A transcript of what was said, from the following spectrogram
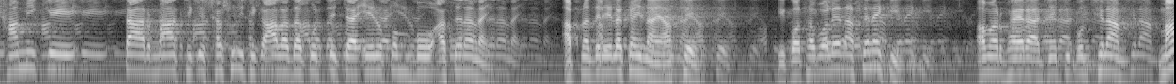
স্বামীকে, তার মা থেকে, শাশুড়ি থেকে আলাদা করতে চায়, এরকম বউ আছে না নাই? আপনাদের এলাকায় নাই, আছে? কি কথা বলেন, আছে নাকি? আমার ভাইরা যেটি বলছিলাম, মা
